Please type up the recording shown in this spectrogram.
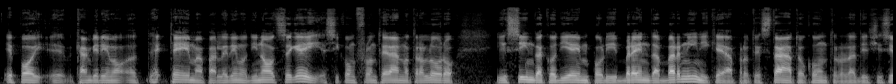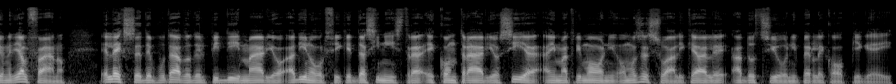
e poi eh, cambieremo eh, tema, parleremo di nozze gay e si confronteranno tra loro il sindaco di Empoli Brenda Barnini che ha protestato contro la decisione di Alfano e l'ex deputato del PD Mario Adinolfi che da sinistra è contrario sia ai matrimoni omosessuali che alle adozioni per le coppie gay.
